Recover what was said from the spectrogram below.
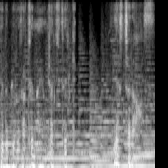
Się dopiero zaczynają dziać cyrki. Jeszcze raz.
